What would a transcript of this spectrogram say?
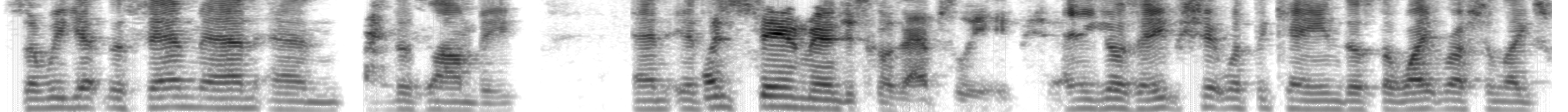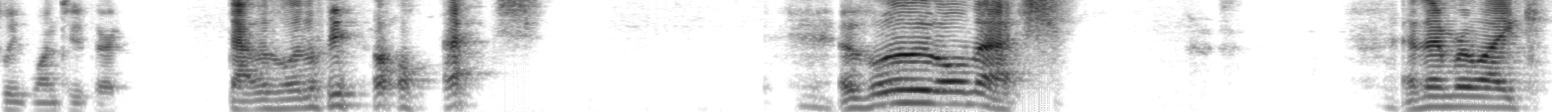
So we get the Sandman and the zombie, and it's And Sandman just goes absolutely ape shit. and he goes ape shit with the cane, does the white Russian leg sweep one, two, three. That was literally the whole match. It was literally the whole match. And then we're like,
